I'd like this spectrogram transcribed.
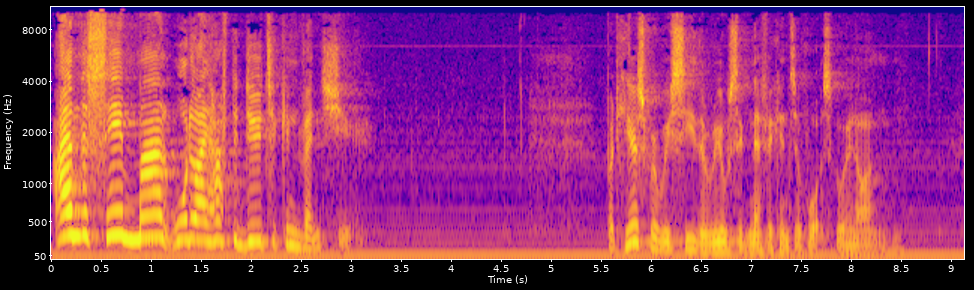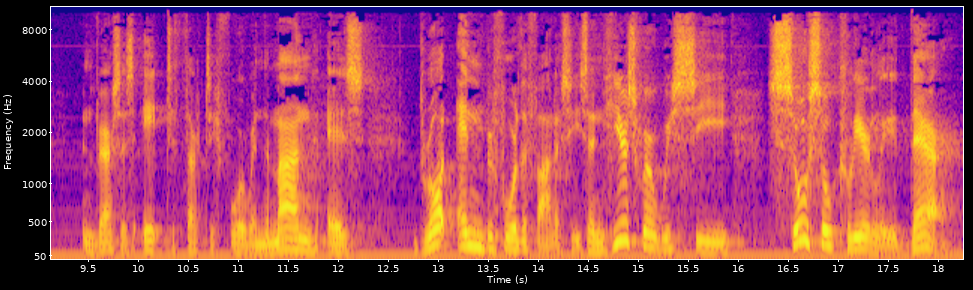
I am the same man. What do I have to do to convince you? But here's where we see the real significance of what's going on. In verses 8 to 34, when the man is brought in before the Pharisees, and here's where we see so, so clearly there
